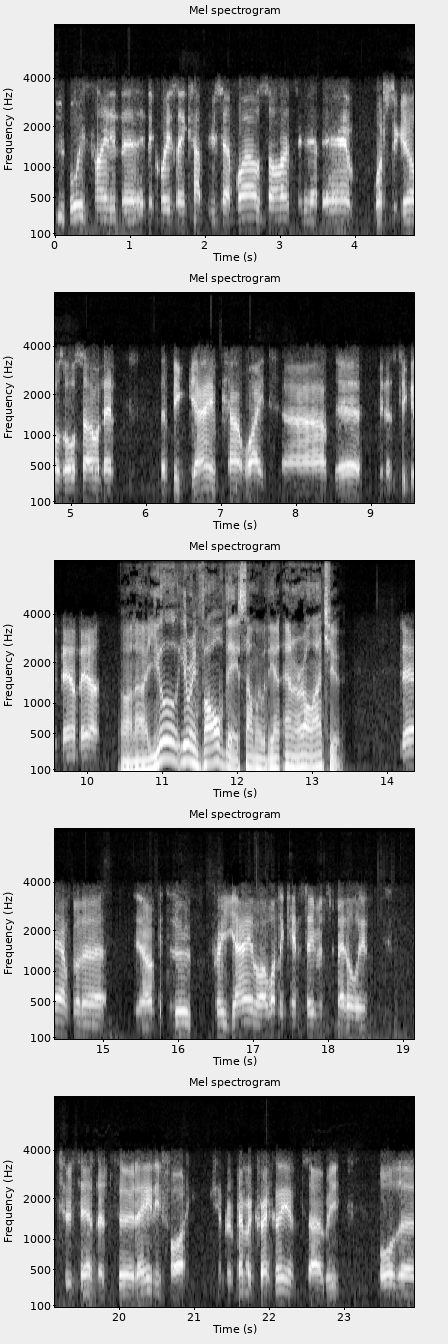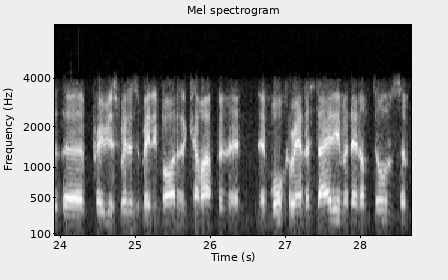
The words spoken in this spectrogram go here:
few boys playing in the in the Queensland Cup New South Wales side. So get out there, watch the girls also, and then the big game. Can't wait. Uh, yeah, minutes ticking down now. Oh, no. You're, you're involved there somewhere with the NRL, aren't you? Yeah, I've got a you know a bit to do pre-game. I won the Ken Stevens medal in 2013, if I can remember correctly, and so we all the, the previous winners have been invited to come up and, and, and walk around the stadium, and then I'm doing some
